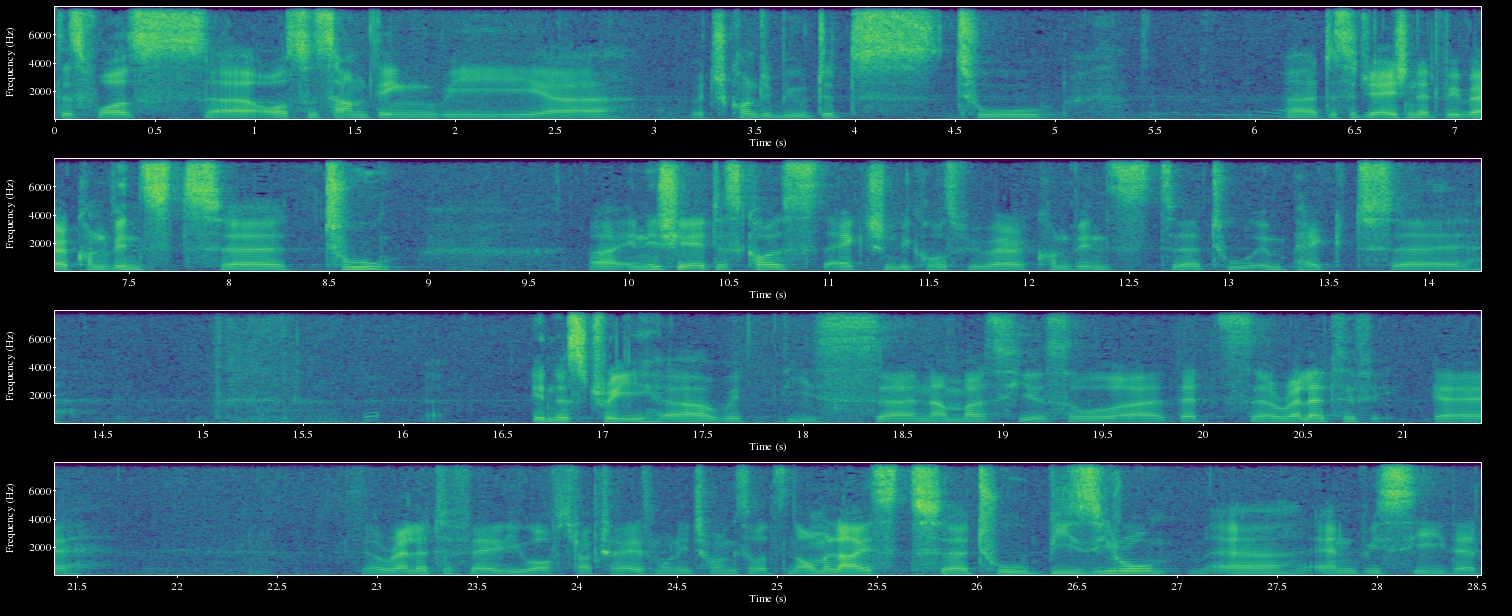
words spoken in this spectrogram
this was also something we, which contributed to the situation that we were convinced to initiate this cost action because we were convinced uh, to impact uh, industry uh, with these uh, numbers here. So uh, that's a relative, relative value of structural health monitoring. So it's normalized to B0, and we see that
